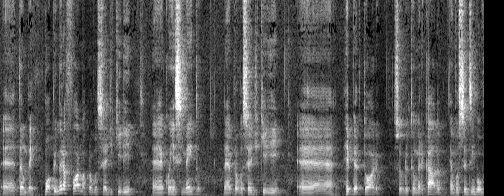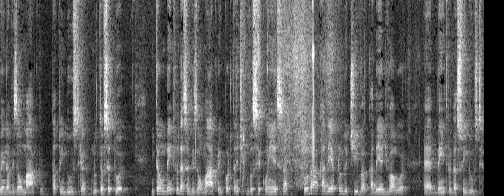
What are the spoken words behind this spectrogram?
é, também. Bom, a primeira forma para você adquirir conhecimento, né, para você adquirir repertório sobre o teu mercado, é você desenvolvendo a visão macro da tua indústria, do teu setor. Então, dentro dessa visão macro, é importante que você conheça toda a cadeia produtiva, a cadeia de valor é, dentro da sua indústria.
